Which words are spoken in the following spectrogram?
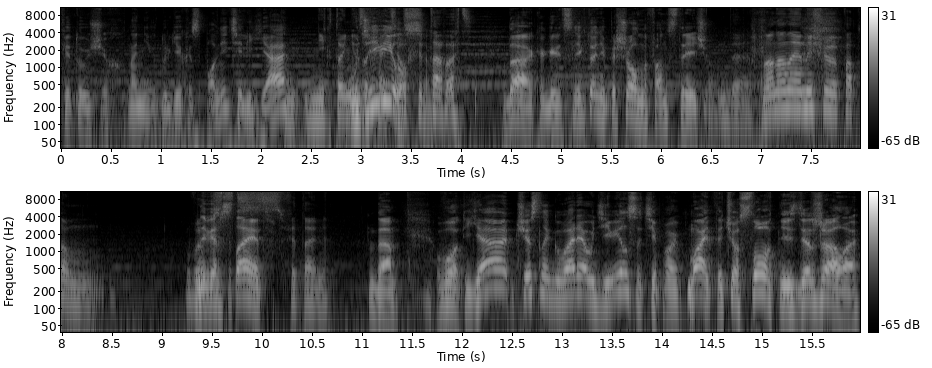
фитующих на них других исполнителей, я, Н- Никто не захотел удивился. фитовать. да, как говорится, никто не пришел на фан-встречу. Да. Но она, наверное, еще потом Наверстает. с фитами. Да. Вот, я, честно говоря, удивился, типа, мать, ты чё, слово не сдержала?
